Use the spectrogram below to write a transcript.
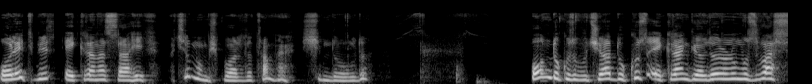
OLED bir ekrana sahip. Açılmamış bu arada tam. Heh, şimdi oldu. 19.5'a 9 ekran gövde oranımız var.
